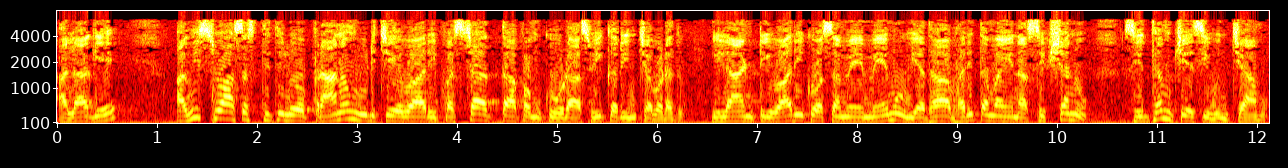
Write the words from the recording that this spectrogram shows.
అలాగే అవిశ్వాస స్థితిలో ప్రాణం విడిచేవారి పశ్చాత్తాపం కూడా స్వీకరించబడదు. ఇలాంటి వారి కోసమే మేము వ్యధాభరితమైన శిక్షను సిద్ధం చేసి ఉంచాము.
